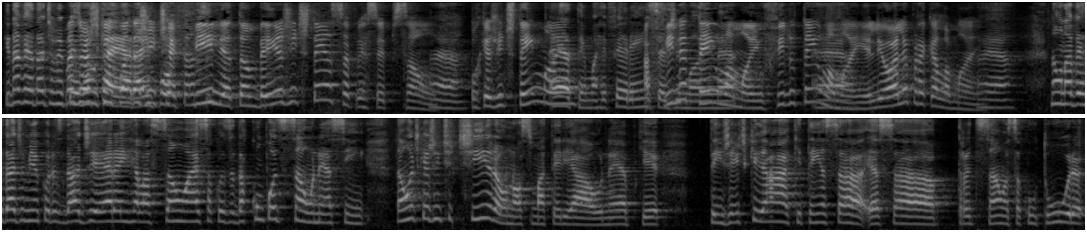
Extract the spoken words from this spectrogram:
Que na verdade a minha Mas eu acho que quando a gente a é importância... é filha também, a gente tem essa percepção. É. Porque a gente tem mãe. É, tem uma referência. A filha mãe, tem né? uma mãe, o filho tem uma é. mãe. Ele olha para aquela mãe. É. Não, na verdade, a minha curiosidade era em relação a essa coisa da composição, né? Assim, da onde que a gente tira o nosso material, né? Porque tem gente que, ah, que tem essa, essa tradição, essa cultura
